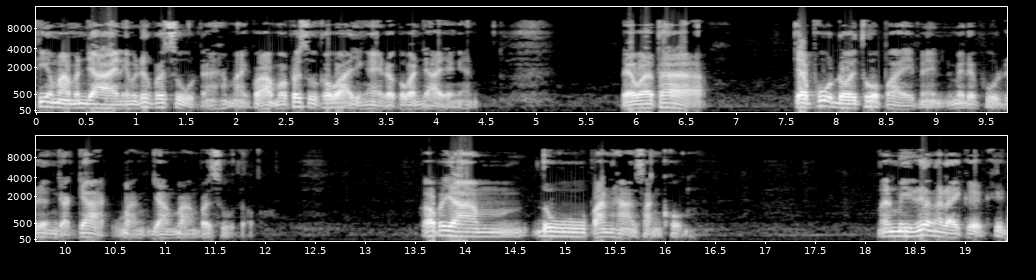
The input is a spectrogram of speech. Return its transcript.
ที่ามาบรรยายเนี่ยมันเรื่องพระสูตรนะหมายความว่าพระสูตรก็ว่าอย่างไง เราก็บรรยายอย่างนั้น แต่ว่าถ้าจะพูดโดยทั่วไปไม่ไม่ได้พูดเรื่องยากๆบางอย่างบางประสูตรก็พยายามดูปัญหาสังคม มันมีเรื่องอะไรเกิดขึ้น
